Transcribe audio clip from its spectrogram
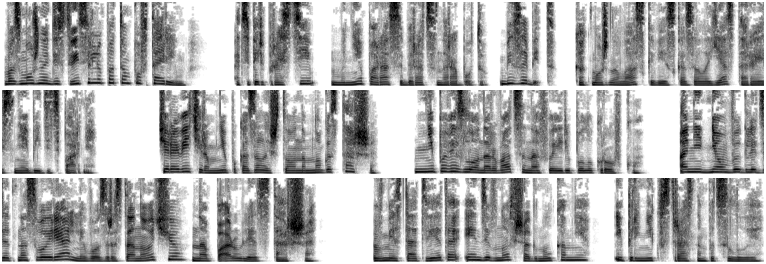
Возможно, действительно потом повторим. А теперь прости, мне пора собираться на работу. Без обид, как можно ласковее сказала я, стараясь не обидеть парня. Вчера вечером мне показалось, что он намного старше. Не повезло нарваться на Фейри полукровку. Они днем выглядят на свой реальный возраст, а ночью на пару лет старше. Вместо ответа Энди вновь шагнул ко мне и приник в страстном поцелуе.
